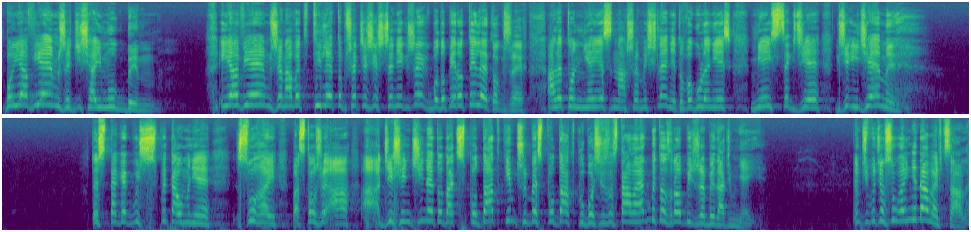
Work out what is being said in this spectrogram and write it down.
Bo ja wiem, że dzisiaj mógłbym. I ja wiem, że nawet tyle to przecież jeszcze nie grzech, bo dopiero tyle to grzech, ale to nie jest nasze myślenie, to w ogóle nie jest miejsce, gdzie, gdzie idziemy. To jest tak, jakbyś spytał mnie, słuchaj, pastorze, a, a dziesięcinę to dać z podatkiem czy bez podatku, bo się zastanawiam, jakby to zrobić, żeby dać mniej. Ja bym ci powiedział, słuchaj, nie dawaj wcale,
